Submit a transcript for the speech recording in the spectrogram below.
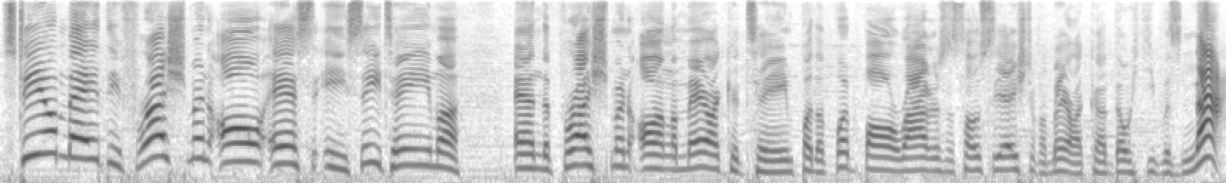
Still made the freshman All SEC team uh, and the freshman All America team for the Football Writers Association of America, though he was not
